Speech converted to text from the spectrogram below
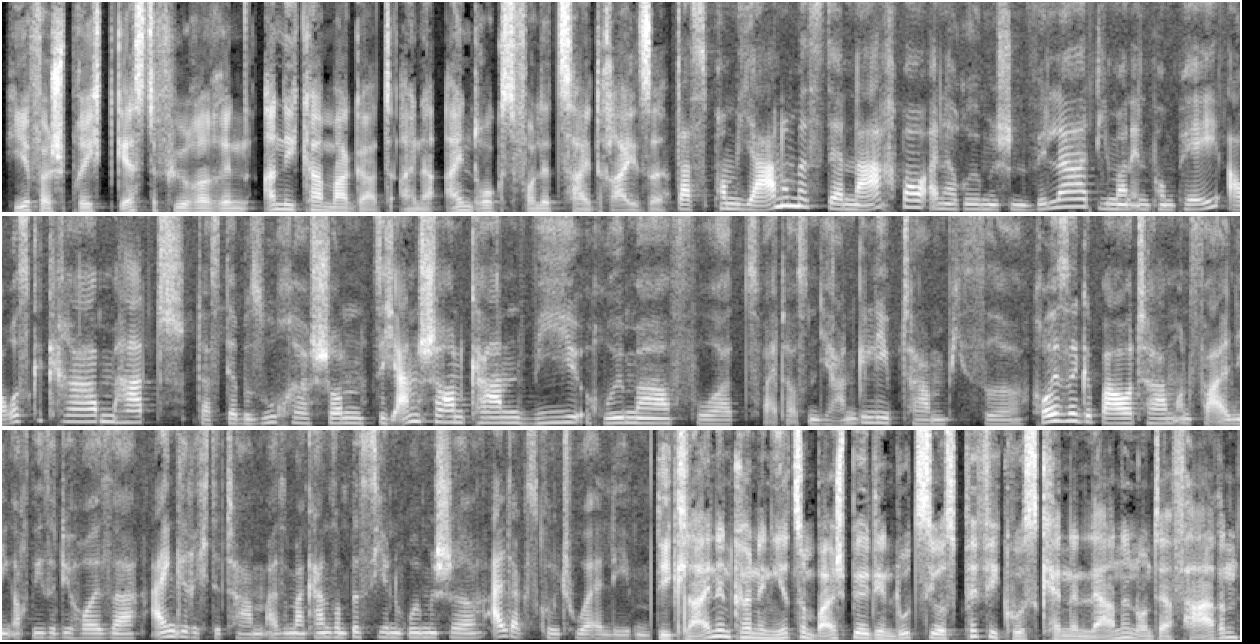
Hier verspricht Gästeführerin Annika Magath eine eindrucksvolle Zeitreise. Das Pompeianum ist der Nachbau einer römischen Villa, die man in Pompeji ausgegraben hat, dass der Besucher schon sich anschauen kann, wie Römer vor 2000 Jahren gelebt haben, wie sie Häuser gebaut haben und vor allen Dingen auch, wie sie die Häuser eingerichtet haben. Also man kann so ein bisschen römische Alltagskultur erleben. Die Kleinen können hier zum Beispiel den Lucius Pificus kennenlernen und erfahren, erfahren,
